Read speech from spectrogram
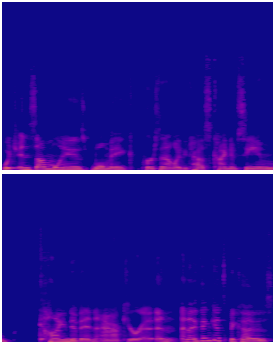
which in some ways will make personality tests kind of seem kind of inaccurate. And and I think it's because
